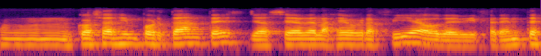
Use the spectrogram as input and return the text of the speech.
mm, cosas importantes, ya sea de la geografía o de diferentes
